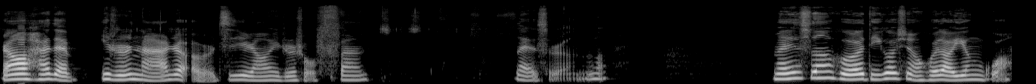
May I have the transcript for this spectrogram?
然后还得。一直拿着耳机，然后一只手翻，累死人了。梅森和迪克逊回到英国，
